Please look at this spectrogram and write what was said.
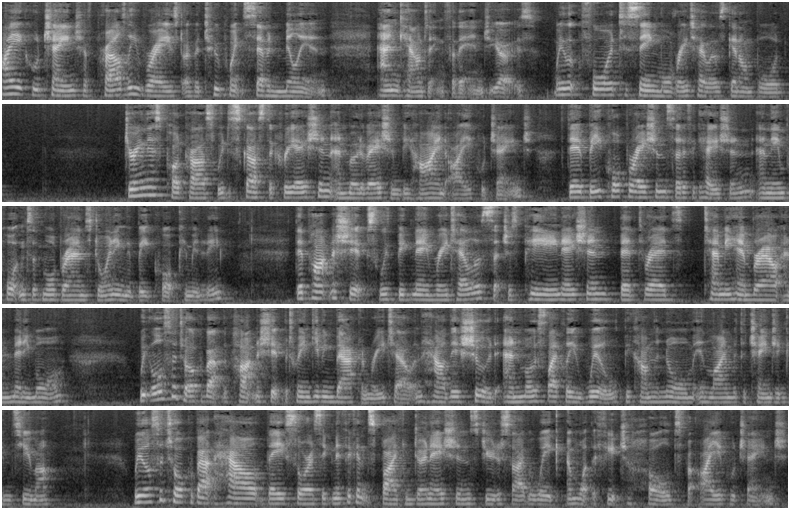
I Equal Change have proudly raised over 2.7 million and counting for their NGOs. We look forward to seeing more retailers get on board. During this podcast, we discuss the creation and motivation behind I Equal Change, their B Corporation certification, and the importance of more brands joining the B Corp community, their partnerships with big name retailers such as PE Nation, Bedthreads, Tammy Hembrow, and many more. We also talk about the partnership between giving back and retail and how this should and most likely will become the norm in line with the changing consumer. We also talk about how they saw a significant spike in donations due to Cyber Week and what the future holds for I Equal Change.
